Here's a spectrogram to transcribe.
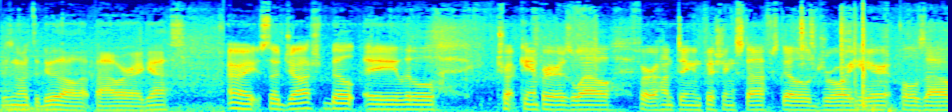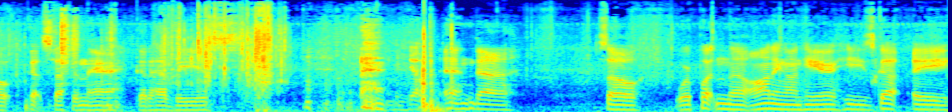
Doesn't know what to do with all that power, I guess. All right, so Josh built a little truck camper as well for hunting and fishing stuff. It's got a little drawer here, it pulls out, got stuff in there. Gotta have these. Yep. And uh, so we're putting the awning on here. He's got a,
